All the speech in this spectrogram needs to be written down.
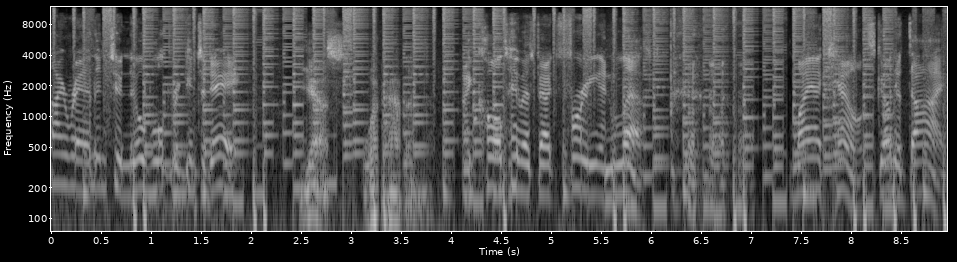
I ran into No Voltrig today. Yes, what happened? I called him a fat furry and left. My account's gonna die.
